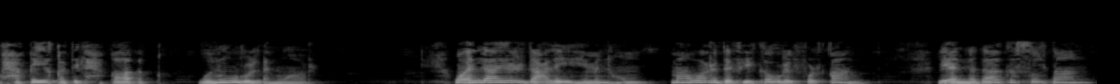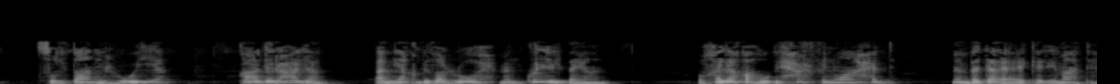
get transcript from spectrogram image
وحقيقة الحقائق ونور الأنوار. وأن لا يرد عليه منهم ما ورد في كور الفرقان لأن ذاك السلطان سلطان الهوية قادر على أن يقبض الروح من كل البيان وخلقه بحرف واحد من بدائع كلماته.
